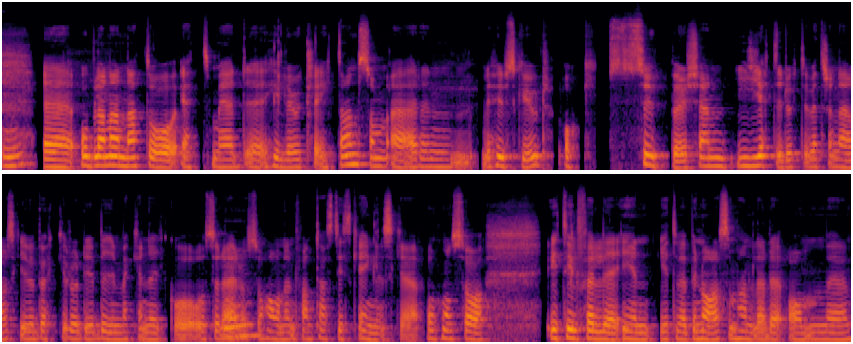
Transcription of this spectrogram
Mm. Eh, och bland annat då ett med eh, Hillary Clayton som är en husgud och superkänd, jätteduktig veterinär och skriver böcker och det är biomekanik och, och sådär. Mm. Och så har hon en fantastisk engelska och hon sa i ett tillfälle i, en, i ett webbinar som handlade om eh, Eh,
